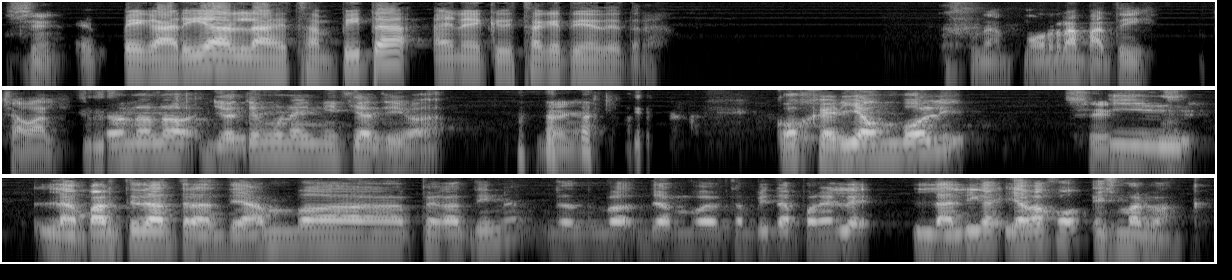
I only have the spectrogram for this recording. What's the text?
sí. Eh, pegaría las estampitas en el cristal que tienes detrás. Una porra para ti, chaval. No, no, no, yo tengo una iniciativa. Venga. Cogería un boli y la parte de atrás de ambas pegatinas, de ambas, de ambas estampitas, ponerle la liga y abajo Smartbank.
